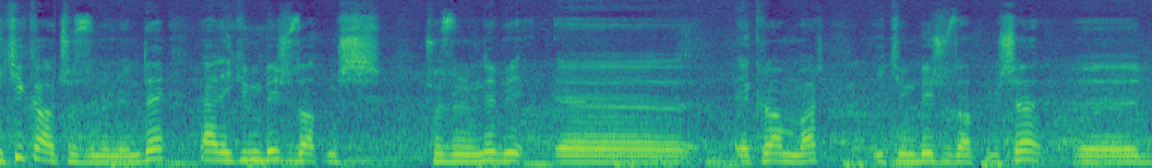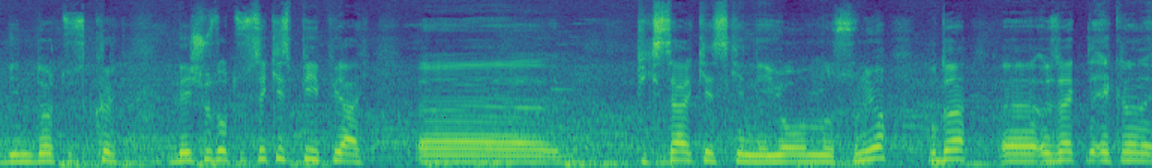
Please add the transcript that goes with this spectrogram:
2K çözünürlüğünde yani 2560 çözünürlüğünde bir e, ekran var. 2560'a e, 1440 538 ppi e, piksel keskinliği yoğunluğu sunuyor. Bu da e, özellikle ekranı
